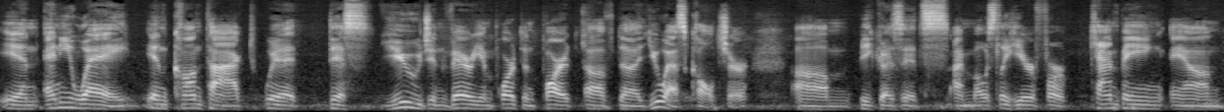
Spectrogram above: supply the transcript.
in any way in contact with this huge and very important part of the US culture um, because it's I'm mostly here for camping and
